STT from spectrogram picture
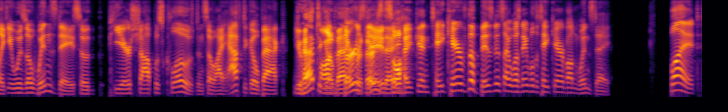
like it was a Wednesday, so Pierre's shop was closed, and so I have to go back You have to go on back Thursday, for Thursday. so I can take care of the business I wasn't able to take care of on Wednesday. But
